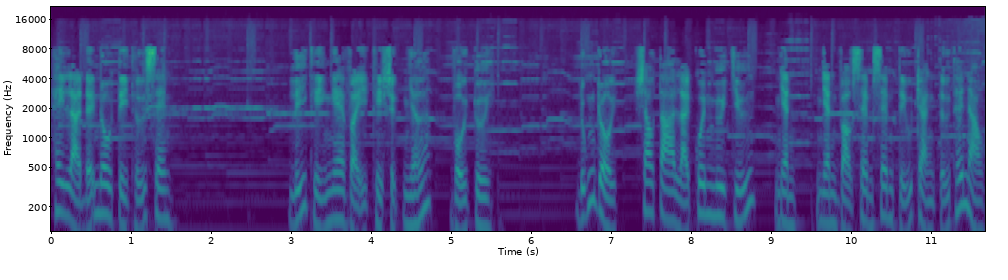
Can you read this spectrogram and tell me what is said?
hay là để nô tỳ thử xem? Lý Thị nghe vậy thì sực nhớ, vội cười. Đúng rồi, sao ta lại quên ngươi chứ, nhanh, nhanh vào xem xem tiểu tràng tử thế nào.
